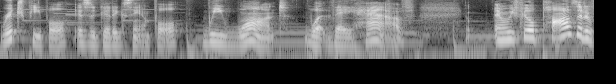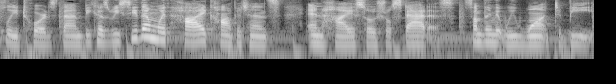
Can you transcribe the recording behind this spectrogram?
Rich people is a good example. We want what they have. And we feel positively towards them because we see them with high competence and high social status, something that we want to be.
